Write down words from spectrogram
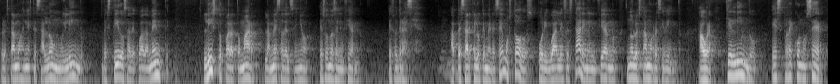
pero estamos en este salón muy lindo, vestidos adecuadamente, listos para tomar la mesa del Señor. Eso no es el infierno, eso es gracia. A pesar que lo que merecemos todos por igual es estar en el infierno, no lo estamos recibiendo. Ahora, qué lindo es reconocer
